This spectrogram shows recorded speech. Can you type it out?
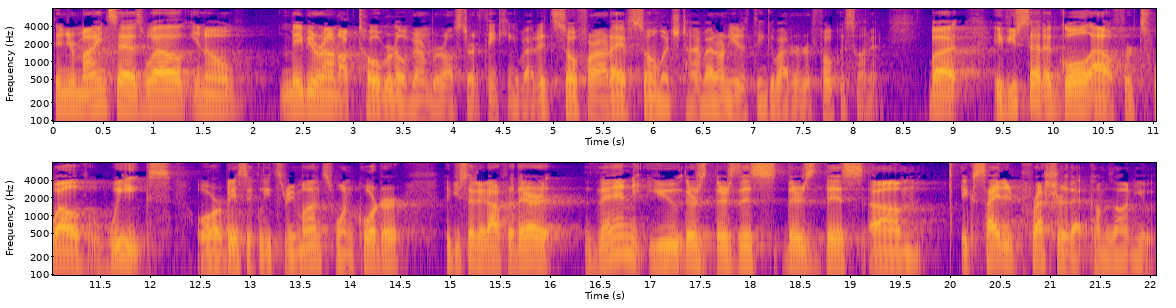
then your mind says, well, you know, maybe around October, November, I'll start thinking about it. It's so far out. I have so much time. I don't need to think about it or focus on it. But if you set a goal out for 12 weeks, or basically three months, one quarter, if you set it out for there, then you there's there's this there's this um, excited pressure that comes on you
